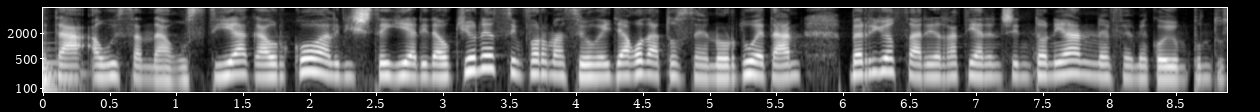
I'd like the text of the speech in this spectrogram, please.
Eta hau izan da guztia gaurko albistegiari daukionez informazio gehiago datozen orduetan berriozar irratiaren sintonian fmko puntu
